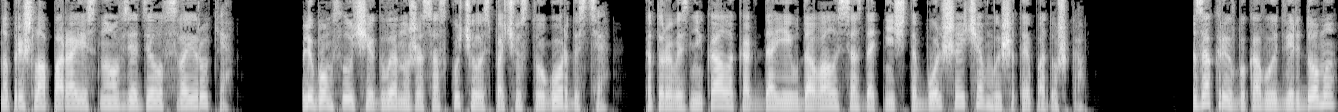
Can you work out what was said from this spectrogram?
Но пришла пора ей снова взять дело в свои руки. В любом случае, Гвен уже соскучилась по чувству гордости — которая возникала, когда ей удавалось создать нечто большее, чем вышитая подушка. Закрыв боковую дверь дома,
